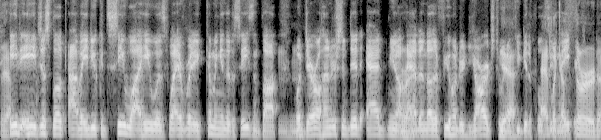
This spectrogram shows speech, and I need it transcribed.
Yeah. He he just looked. I mean, you could see why he was. Why everybody coming into the season thought mm-hmm. what Darrell Henderson did. Add you know right. add another few hundred yards to yeah. it if you get a full. Add like a third.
